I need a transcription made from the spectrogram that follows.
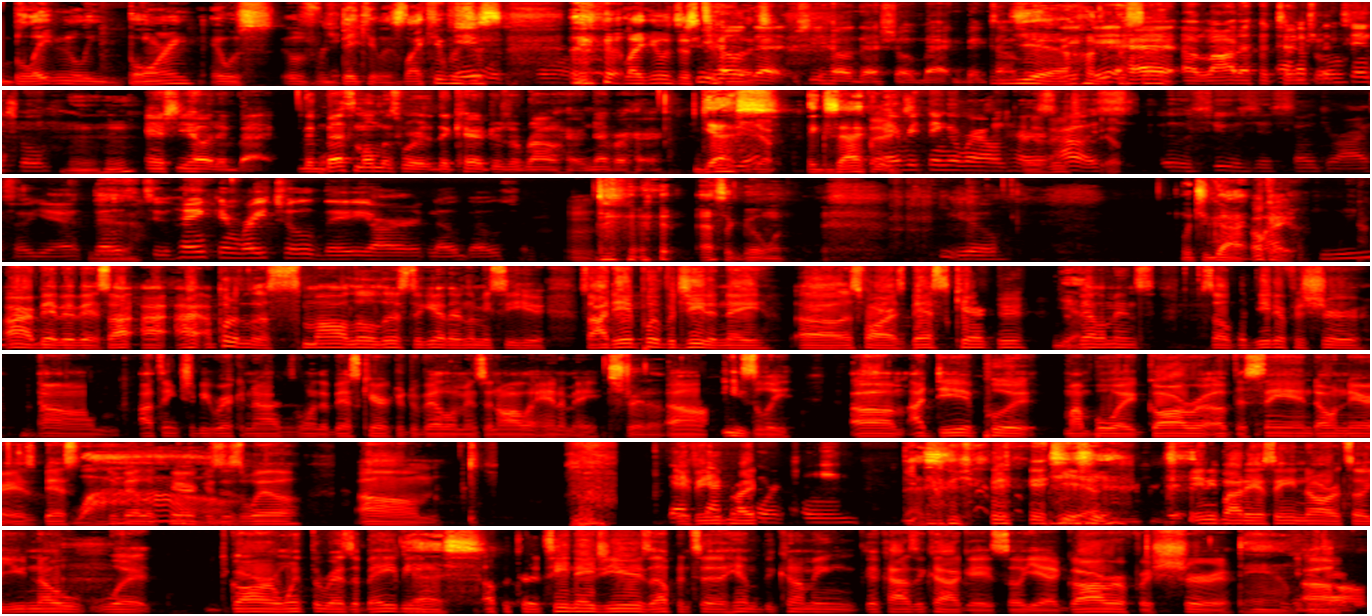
blatantly boring. It was it was ridiculous. Like it was It just was like it was just She too held much. that. She held that show back big time. Yeah, it, it 100%. had a lot of Had a potential, potential. hmm and she held it back. The best moments were the characters around her, never her. Yes, exactly. Facts. Everything around her. Yes, I it's- was, yep. it was, she was just so dry. So yeah, those Yeah. two, Hank and Rachel, they are no goes for That's a good one. you. What you got? Okay. All right, bet, bet, bet. So I, I I put a little small little list together. Let me see here. So I did put Vegeta Nay uh as far as best character Yeah. developments. So Vegeta for sure, um, I think should be recognized as one of the best character developments in all of anime. Straight up. Uh, easily. Um, I did put my boy Gaara of the Sand on there as best developed characters as well. Um That's If anybody- Capricorn King. That's yeah. yeah. Anybody has seen Naruto, you know what Gaara went through as a baby. Yes. up into the teenage years, up until him becoming the Kazekage. So yeah, Gaara for sure. Damn. Um,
